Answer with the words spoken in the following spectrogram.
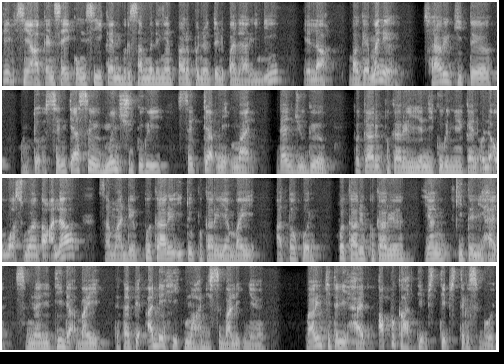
tips yang akan saya kongsikan bersama dengan para penonton pada hari ini ialah bagaimana cara kita untuk sentiasa mensyukuri setiap nikmat dan juga perkara-perkara yang dikurniakan oleh Allah SWT sama ada perkara itu perkara yang baik ataupun perkara-perkara yang kita lihat sebenarnya tidak baik tetapi ada hikmah di sebaliknya. Mari kita lihat apakah tips-tips tersebut.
